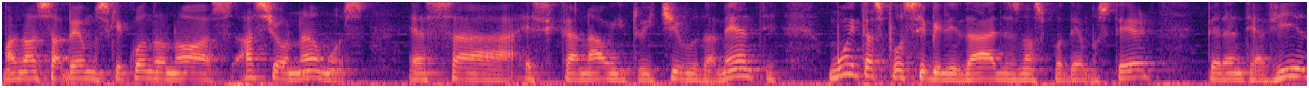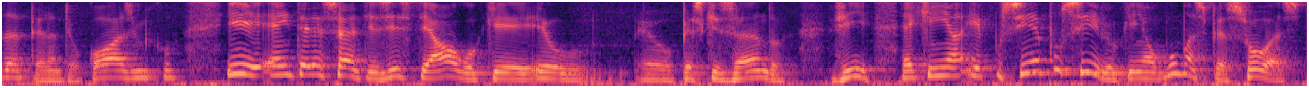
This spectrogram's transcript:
mas nós sabemos que quando nós acionamos essa, esse canal intuitivo da mente, muitas possibilidades nós podemos ter perante a vida, perante o cósmico. E é interessante, existe algo que eu, eu pesquisando vi, é que em, se é possível que em algumas pessoas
